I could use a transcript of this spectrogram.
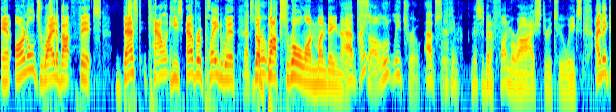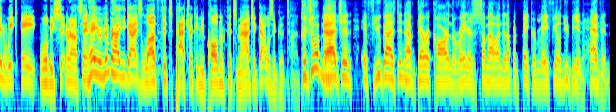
And Arnold's right about Fitz. Best talent he's ever played with. That's the true. Bucs roll on Monday night. Absolutely true. Absolutely. I think this has been a fun mirage through two weeks. I think in week eight we'll be sitting around saying, "Hey, remember how you guys loved Fitzpatrick and you called him Fitzmagic? That was a good time." Could you uh, imagine if you guys didn't have Derek Carr and the Raiders somehow ended up with Baker Mayfield? You'd be in heaven.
